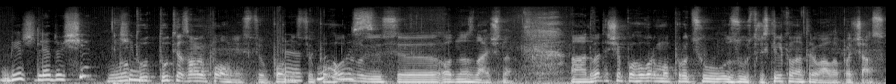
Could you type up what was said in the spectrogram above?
більш для душі. Ну чим- тут, тут я з вами повністю повністю Так, ну, погоджуюсь е, однозначно. А давайте ще поговоримо про цю зустріч. Скільки вона тривала по часу?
